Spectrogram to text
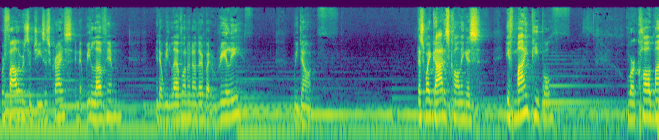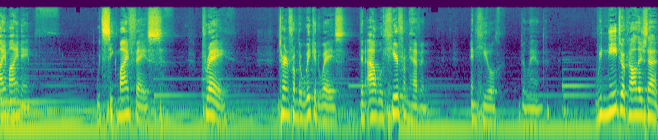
we're followers of Jesus Christ and that we love him and that we love one another, but really, we don't. That's why God is calling us if my people who are called by my name would seek my face, pray, turn from the wicked ways, then I will hear from heaven and heal the land. We need to acknowledge that,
